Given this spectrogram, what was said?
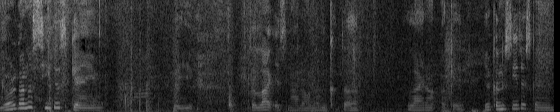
you're gonna see this game. Wait, the light is not on. Let me cut the light on. Okay, you're gonna see this game,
